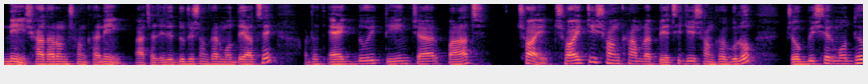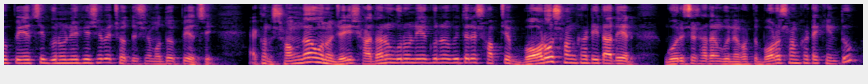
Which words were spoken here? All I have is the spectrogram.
নেই, সাধারণ সংখ্যা নেই। আচ্ছা যদি দুটি সংখ্যার মধ্যে আছে, অর্থাৎ এক, দুই, তিন, চার, পাঁচ, ছয়। ছয়টি সংখ্যা আমরা পেয়েছি, যে সংখ্যাগুলো চব্বিশের মধ্যেও পেয়েছি গুণনীয়ক হিসেবে, ছত্রিশের মধ্যেও পেয়েছি। এখন সংজ্ঞা অনুযায়ী সাধারণ গুণনীয়কগুলোর ভিতরে সবচেয়ে বড় সংখ্যাটি তাদের গরিষ্ঠ সাধারণ গুণনীয়ক, অর্থাৎ বড় সংখ্যাটি কিন্তু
